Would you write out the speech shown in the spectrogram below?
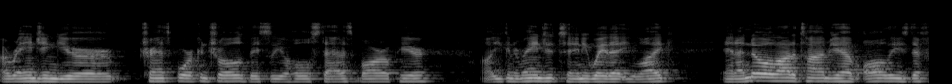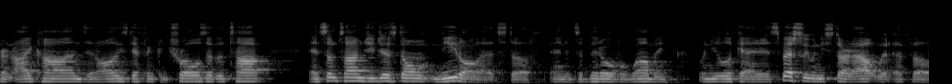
arranging your transport controls, basically your whole status bar up here. Uh, you can arrange it to any way that you like. And I know a lot of times you have all these different icons and all these different controls at the top and sometimes you just don't need all that stuff and it's a bit overwhelming when you look at it especially when you start out with FL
